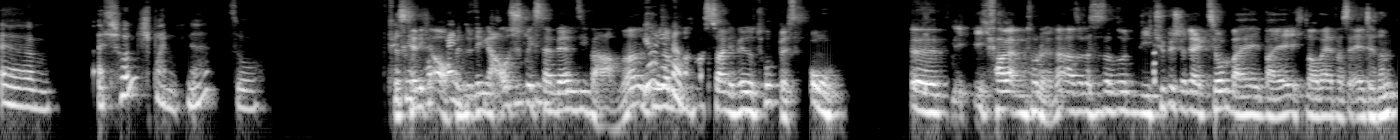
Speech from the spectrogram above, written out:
Ähm, ist schon spannend, ne? So. Das kenne ich auch. Wenn du Dinge aussprichst, dann werden sie wahr. Ne? Ja, du, genau. Was machst du eigentlich, wenn du tot bist? Oh, äh, ich fahre gerade im Tunnel. Ne? Also das ist dann so die typische Reaktion bei, bei, ich glaube, etwas älteren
